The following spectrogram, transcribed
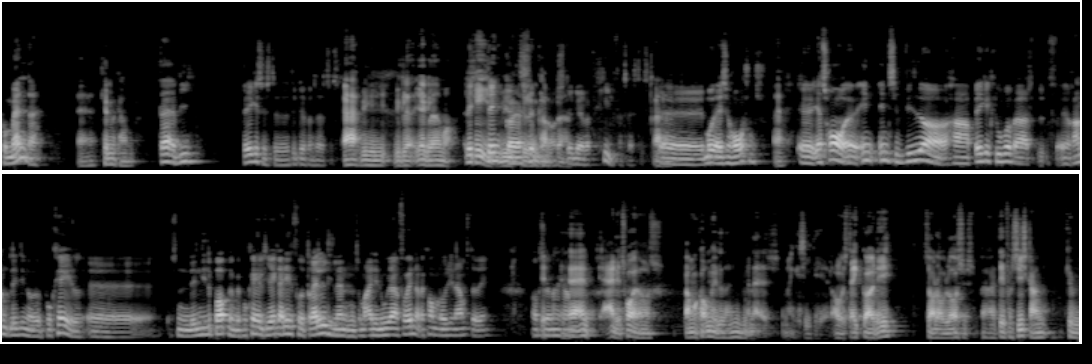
på mandag Ja, kæmpe kamp. Der er vi begge til stede. Det bliver fantastisk. Ja, vi, vi glæder, jeg glæder mig Det, helt det vildt gør jeg til den simpelthen kamp også. der. Det bliver helt fantastisk. Ja. Øh, mod AC Horsens. Ja. Øh, jeg tror, øh, ind, indtil videre har begge klubber været øh, ramt lidt i noget pokal. Øh, sådan en lille boble med pokal. De har ikke rigtig fået drillet hinanden så meget endnu. Jeg forventer, der kommer noget i de nærmeste dage. Op til den her kamp. Ja, ja, det tror jeg også. Der må komme et eller andet, men altså, man kan sige det. Og hvis der ikke gør det, så er der vel også, uh, det er for sidste gang, kan vi,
